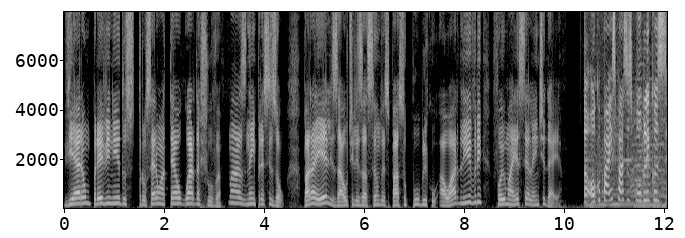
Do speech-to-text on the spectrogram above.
vieram prevenidos, trouxeram até o guarda-chuva, mas nem precisou. Para eles, a utilização do espaço público ao ar livre foi uma excelente ideia. Ocupar espaços públicos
